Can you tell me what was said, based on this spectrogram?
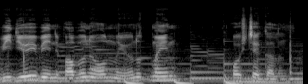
videoyu beğenip abone olmayı unutmayın. Hoşçakalın.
